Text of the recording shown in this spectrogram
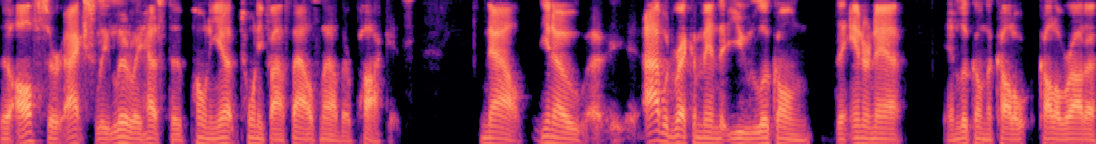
The officer actually literally has to pony up 25,000 out of their pockets. Now, you know, I would recommend that you look on the internet and look on the Colorado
